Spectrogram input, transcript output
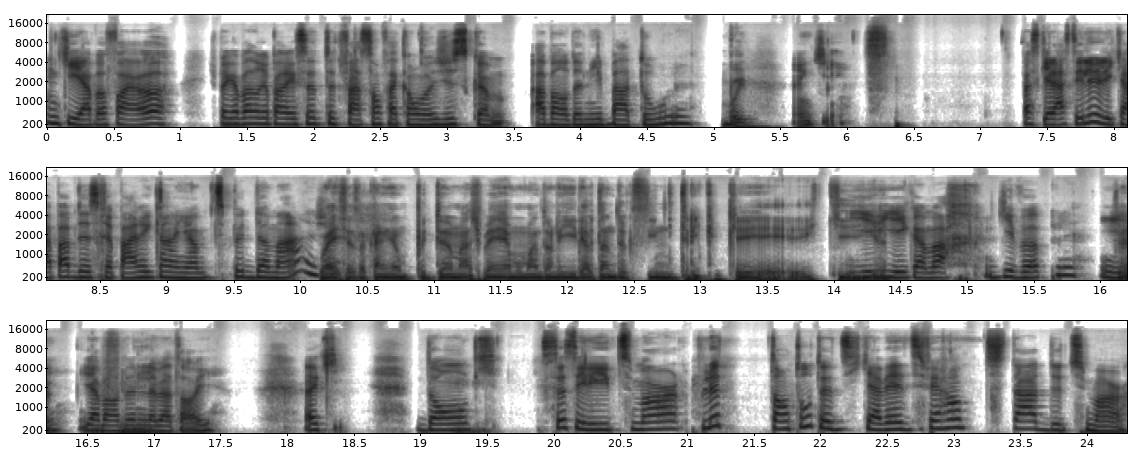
OK, elle va faire Ah, je suis pas capable de réparer ça de toute façon, fait qu'on va juste comme abandonner le bateau. Là. Oui, OK. Parce que la cellule est capable de se réparer quand il y a un petit peu de dommages. ouais, c'est ça quand il y a un peu de dommages, mais à un moment donné, il a autant d'oxyde nitrique que, qu'il- Il, il est comme, ah, give up, là. Il, Ouais, il il abandonne la bataille. OK. Donc, ça, c'est les tumeurs. Puis là, tantôt, tu as dit qu'il y avait différents stades de tumeurs.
